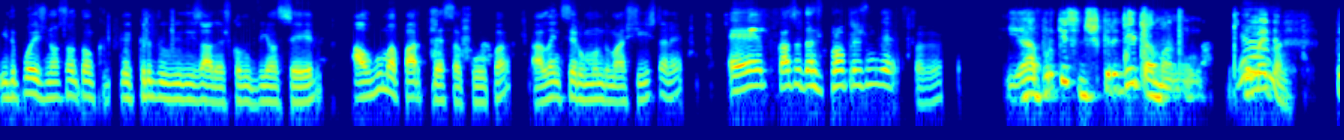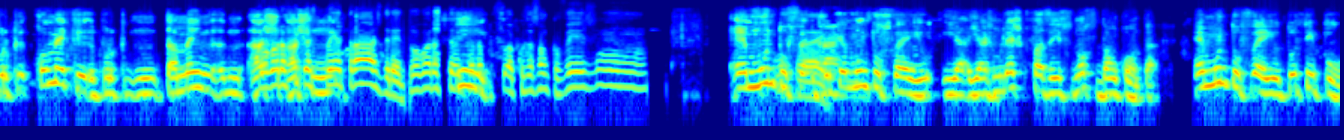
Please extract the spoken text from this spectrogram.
e depois não são tão cre- credibilizadas como deviam ser, alguma parte dessa culpa, além de ser o mundo machista, né? É por causa das próprias mulheres. tá a? Yeah, porque isso descredita, mano. Yeah, é que- mano. Porque como é que. Porque também hum, Tu acho, agora acho ficas de pé atrás, direito. Tu agora Sim. cada pessoa- acusação que vês. hum, é muito feio, porque é muito feio e, a- e as mulheres que fazem isso não se dão conta. É muito feio tu, tipo,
